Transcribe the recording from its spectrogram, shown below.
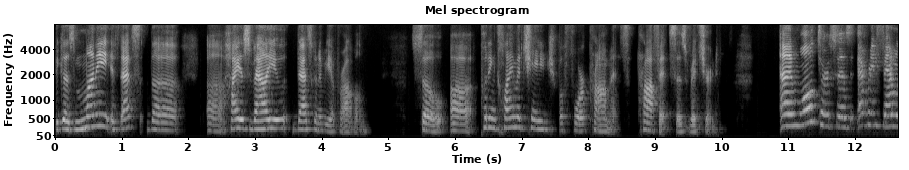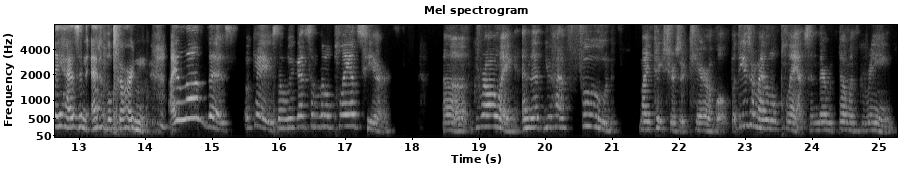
because money, if that's the uh, highest value, that's going to be a problem. So uh, putting climate change before promise, profit, says Richard. And Walter says every family has an edible garden. I love this. Okay, so we've got some little plants here uh, growing, and then you have food. My pictures are terrible, but these are my little plants, and they're done with green.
